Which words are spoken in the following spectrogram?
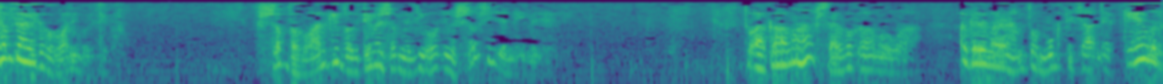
सब चाहिए तो भगवान भक्ति करो। सब भगवान की भक्ति में सब मिलती हो तो सब चीज़ें नहीं मिलेगी। तो अकाम सर्व काम होगा अगर मैं हम तो मुक्ति चाहते, केवल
